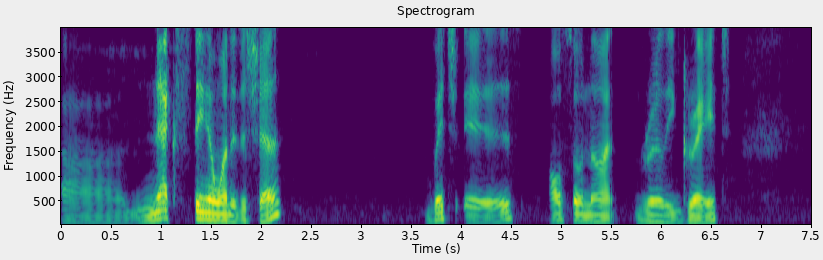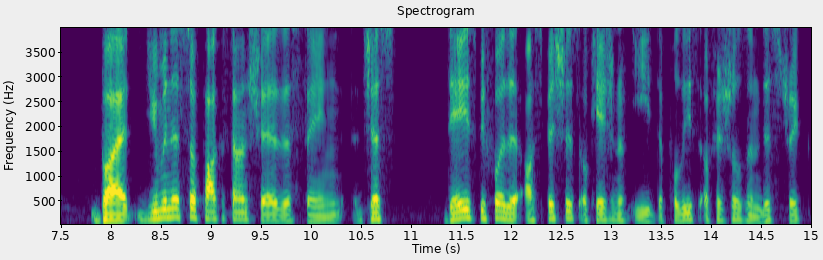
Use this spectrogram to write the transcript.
uh, next thing i wanted to share which is also not really great but humanists of pakistan share this thing just Days before the auspicious occasion of Eid, the police officials in district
